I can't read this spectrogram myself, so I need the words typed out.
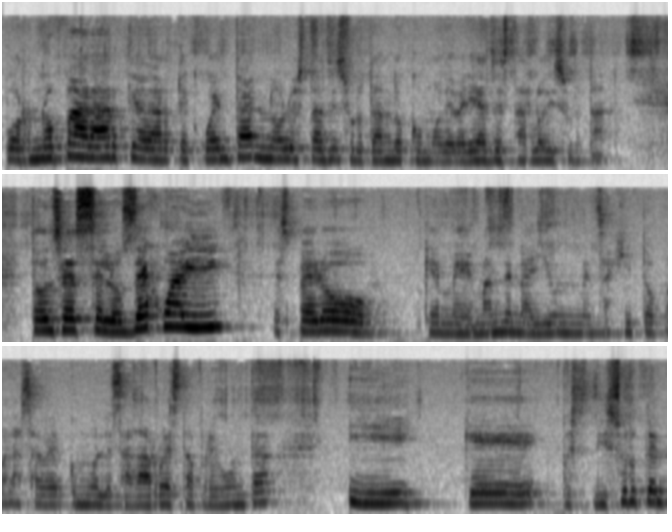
por no pararte a darte cuenta no lo estás disfrutando como deberías de estarlo disfrutando. Entonces, se los dejo ahí. Espero que me manden ahí un mensajito para saber cómo les agarro esta pregunta y que pues disfruten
